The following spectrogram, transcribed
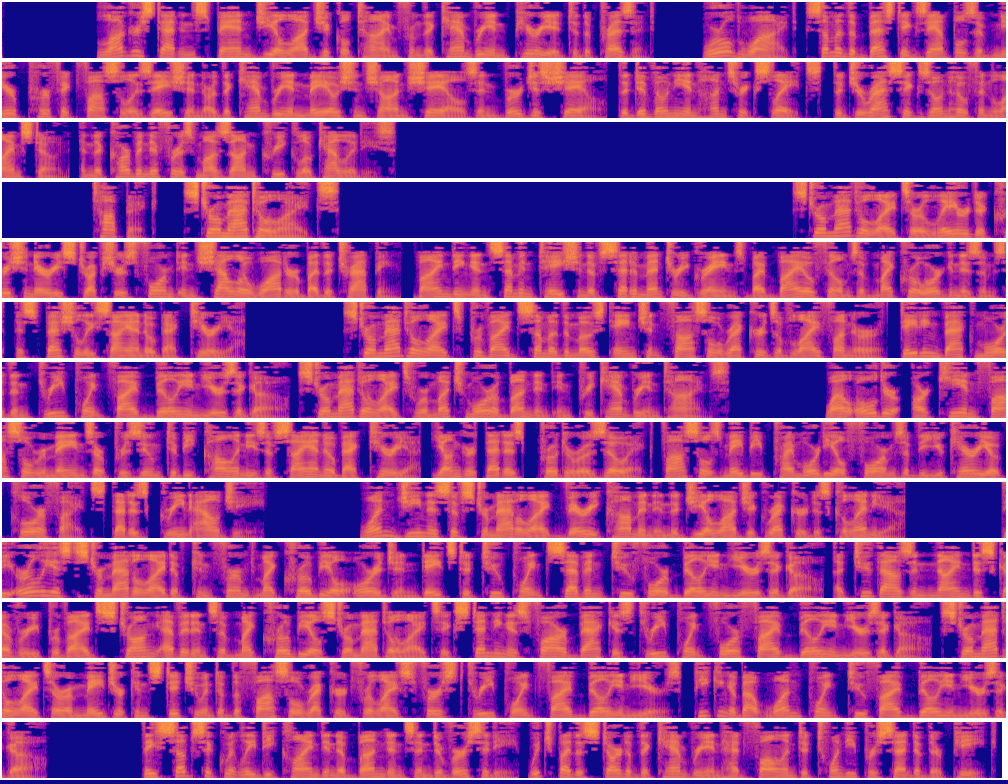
Lagerstätten span geological time from the Cambrian period to the present. Worldwide, some of the best examples of near-perfect fossilization are the Cambrian Maotianshan shales and Burgess shale, the Devonian Hunsrück slates, the Jurassic Solnhofen limestone, and the Carboniferous Mazon Creek localities. Stromatolites Stromatolites are layered accretionary structures formed in shallow water by the trapping, binding and cementation of sedimentary grains by biofilms of microorganisms, especially cyanobacteria. Stromatolites provide some of the most ancient fossil records of life on Earth, dating back more than 3.5 billion years ago. Stromatolites were much more abundant in Precambrian times. While older, Archean fossil remains are presumed to be colonies of cyanobacteria, younger that is, Proterozoic fossils may be primordial forms of the eukaryote chlorophytes that is, green algae. One genus of stromatolite very common in the geologic record is Collenia. The earliest stromatolite of confirmed microbial origin dates to 2.724 billion years ago. A 2009 discovery provides strong evidence of microbial stromatolites extending as far back as 3.45 billion years ago. Stromatolites are a major constituent of the fossil record for life's first 3.5 billion years, peaking about 1.25 billion years ago. They subsequently declined in abundance and diversity, which by the start of the Cambrian had fallen to 20% of their peak.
